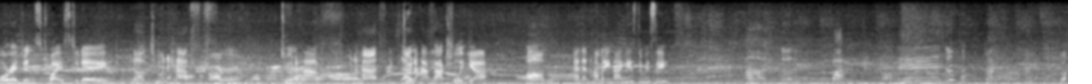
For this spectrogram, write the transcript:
Origins twice today, No, two and a half for two and a half, two and a half. Exactly. two and a half actually, yeah. Um, and then how many 90s did we see? Un, deux, trois. Deux, trois. Un, trois.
